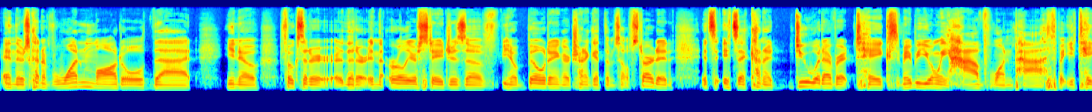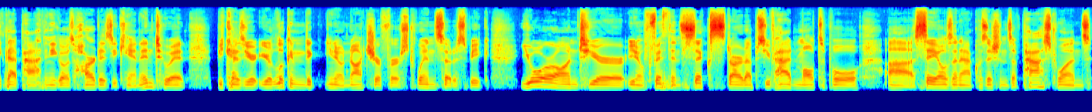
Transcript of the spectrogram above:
And there's kind of one model that, you know, folks that are that are in the earlier stages of, you know, building or trying to get themselves started, it's it's a kind of do whatever it takes. Maybe you only have one path, but you take that path and you go as hard as you can into it because you're you're looking to, you know, not your first win, so to speak. You're on to your, you know, fifth and sixth startups. You've had multiple uh, sales and acquisitions of past ones.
